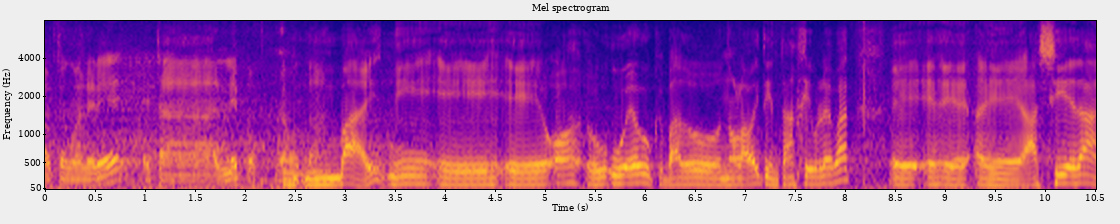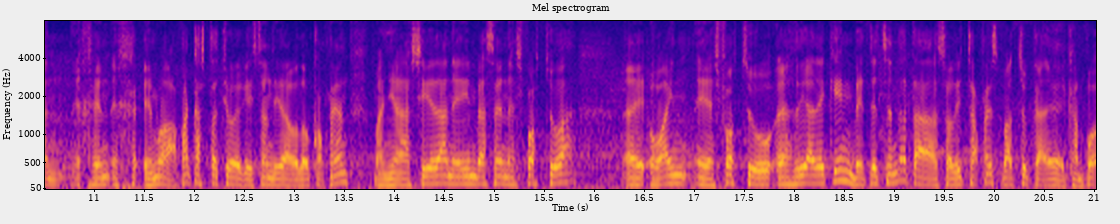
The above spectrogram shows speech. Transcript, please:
aurtengoan ere, eta lepo, egon da. Bai, ni e, e, ueuk badu nolabait intangible bat, e, e, e, e, arrakastatxoek izan dira odokorrean, baina hasieran egin behar zen esportua, e, oain esfortzu erdiarekin betetzen da eta zoritzarrez batzuk e, kanpo,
